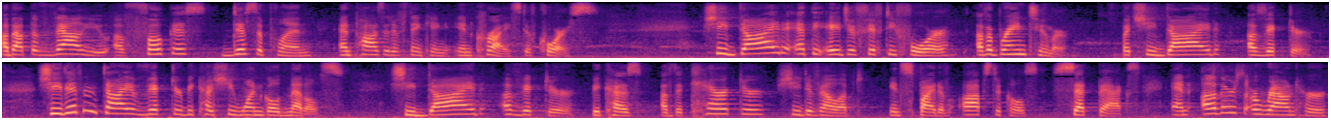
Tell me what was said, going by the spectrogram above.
about the value of focus, discipline, and positive thinking in Christ, of course. She died at the age of 54 of a brain tumor, but she died a victor. She didn't die a victor because she won gold medals. She died a victor because of the character she developed in spite of obstacles, setbacks, and others around her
